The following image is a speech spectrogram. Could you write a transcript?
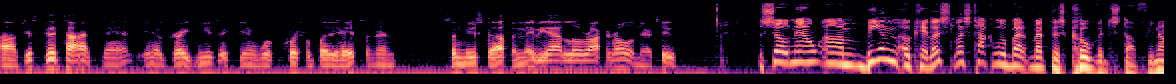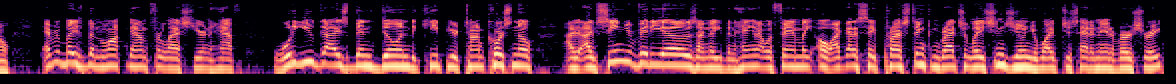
Uh, just good times, man. You know, great music. You know, we'll, of course, we'll play the hits and then some new stuff, and maybe add a little rock and roll in there too. So now, um, being okay, let's let's talk a little bit about this COVID stuff. You know, everybody's been locked down for last year and a half. What have you guys been doing to keep your time? Of course, no, I, I've seen your videos. I know you've been hanging out with family. Oh, I got to say, Preston, congratulations! You and your wife just had an anniversary.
